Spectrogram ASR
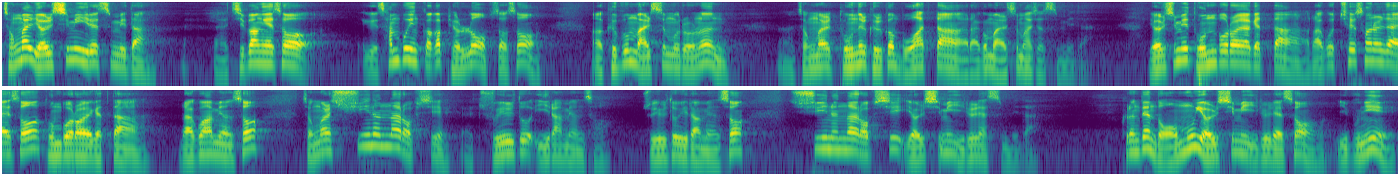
정말 열심히 일했습니다. 지방에서 산부인과가 별로 없어서 어, 그분 말씀으로는 어, 정말 돈을 긁어 모았다라고 말씀하셨습니다. 열심히 돈 벌어야겠다라고 최선을 다해서 돈 벌어야겠다라고 하면서 정말 쉬는 날 없이 주일도 일하면서 주일도 일하면서 쉬는 날 없이 열심히 일을 했습니다. 그런데 너무 열심히 일을 해서 이분이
